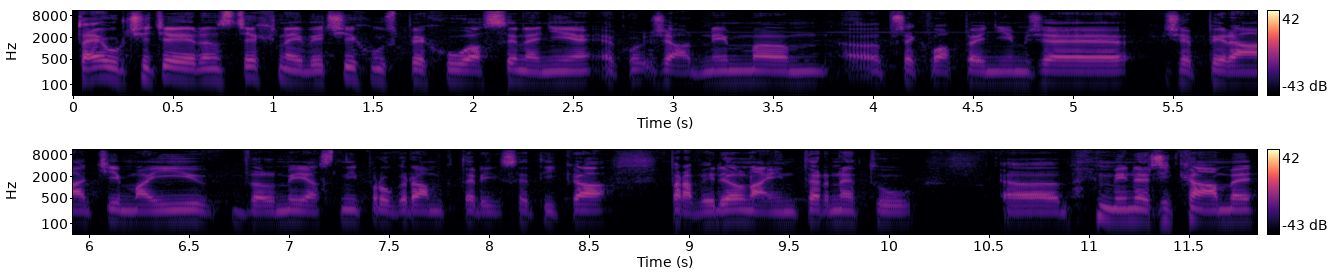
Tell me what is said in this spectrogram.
To je určitě jeden z těch největších úspěchů. Asi není jako žádným um, překvapením, že, že Piráti mají velmi jasný program, který se týká pravidel na internetu. Uh, my neříkáme,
